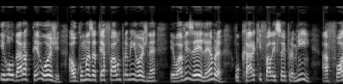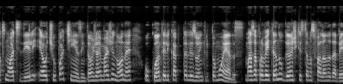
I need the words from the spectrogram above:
e rodaram até hoje. Algumas até falam para mim hoje, né? Eu avisei, lembra? O cara que fala isso aí para mim, a foto no WhatsApp dele é o tio Patinhas, então já imaginou, né, o quanto ele capitalizou em criptomoedas. Mas aproveitando o gancho que estamos falando da BNB,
